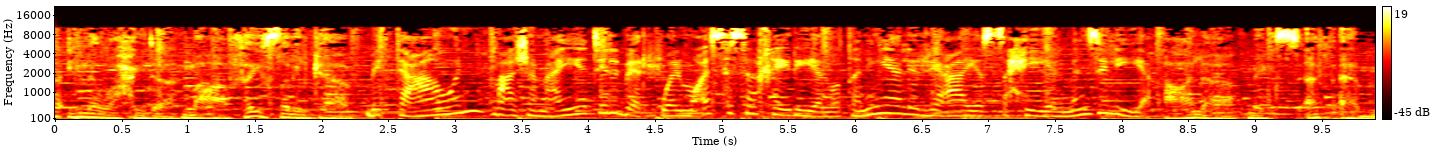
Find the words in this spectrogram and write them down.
عائلة واحدة مع فيصل الكاف. بالتعاون مع جمعية البر والمؤسسة الخيرية الوطنية للرعاية الصحية المنزلية. على Mix FM.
